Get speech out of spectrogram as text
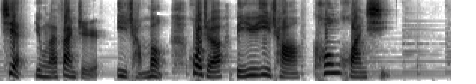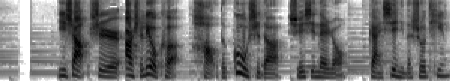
现用来泛指一场梦，或者比喻一场空欢喜。以上是二十六课好的故事的学习内容，感谢你的收听。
